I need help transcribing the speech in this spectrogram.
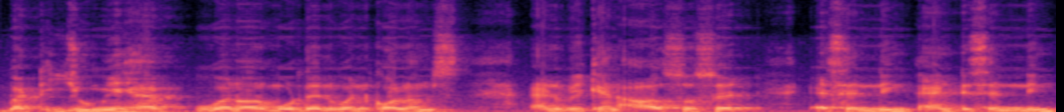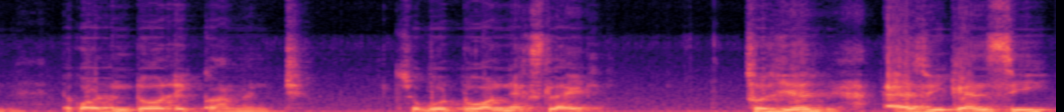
but you may have one or more than one columns and we can also set ascending and descending according to our requirement. So go to our next slide. So here as we can see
